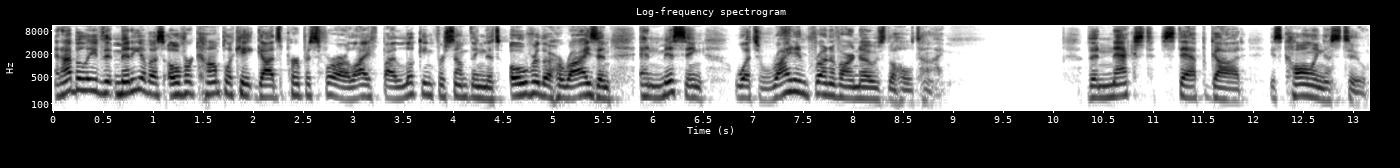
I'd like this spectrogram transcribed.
And I believe that many of us overcomplicate God's purpose for our life by looking for something that's over the horizon and missing what's right in front of our nose the whole time the next step God is calling us to.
